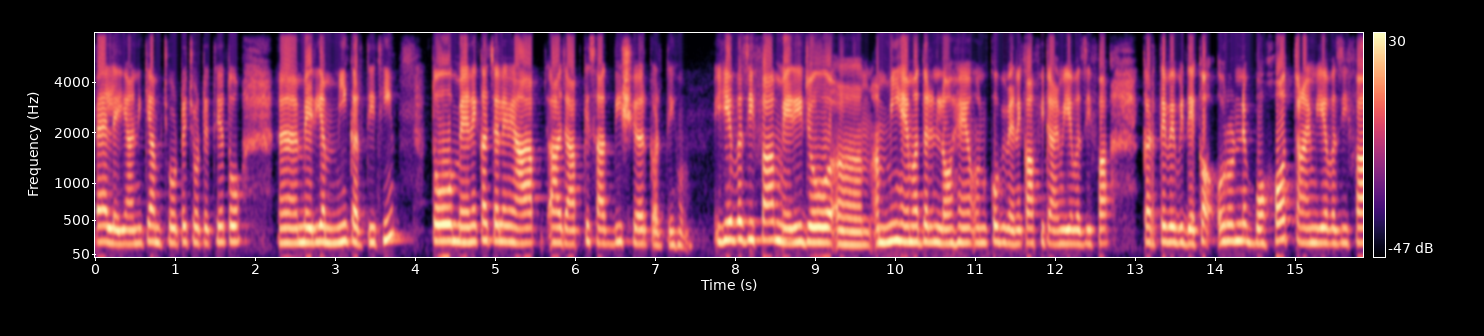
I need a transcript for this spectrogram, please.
पहले यानी कि हम छोटे छोटे थे तो आ, मेरी अम्मी करती थी। तो मैंने कहा चले मैं आप आज आपके साथ भी शेयर करती हूँ। ये वजीफ़ा मेरी जो अम्मी हैं मदर इन लॉ हैं, उनको भी मैंने काफ़ी टाइम ये वजीफ़ा करते हुए भी देखा और उन्होंने बहुत टाइम ये वजीफ़ा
